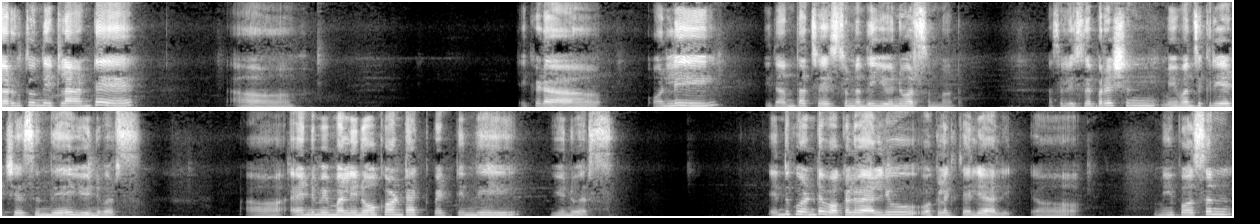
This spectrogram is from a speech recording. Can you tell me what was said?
జరుగుతుంది ఇట్లా అంటే ఇక్కడ ఓన్లీ ఇదంతా చేస్తున్నది యూనివర్స్ అన్నమాట. అసలు ఈ సెపరేషన్ మీ మంచి క్రియేట్ చేసిందే యూనివర్స్ అండ్ మిమ్మల్ని నో కాంటాక్ట్ పెట్టింది యూనివర్స్ ఎందుకు అంటే ఒకళ్ళ వాల్యూ ఒకళ్ళకి తెలియాలి. మీ పర్సన్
